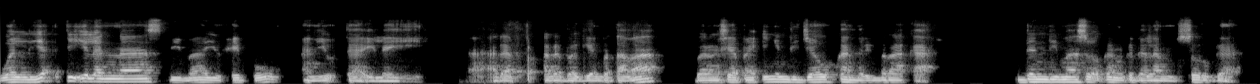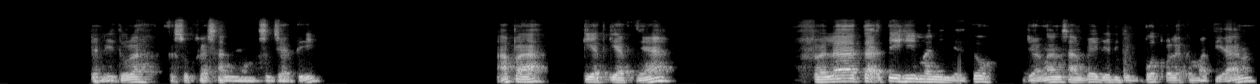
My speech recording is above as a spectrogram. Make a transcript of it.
wal ya'ti ilan nas bima yuhibbu an yu'ta ilaihi nah, ada ada bagian pertama barang siapa yang ingin dijauhkan dari neraka dan dimasukkan ke dalam surga dan itulah kesuksesan yang sejati apa kiat-kiatnya? Fala ta'tihi maniyatuh. Jangan sampai dia dijemput oleh kematian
